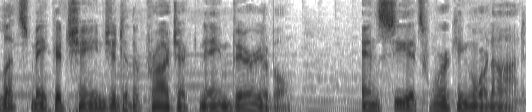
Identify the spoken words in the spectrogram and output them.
Let's make a change into the project name variable. And see it's working or not.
